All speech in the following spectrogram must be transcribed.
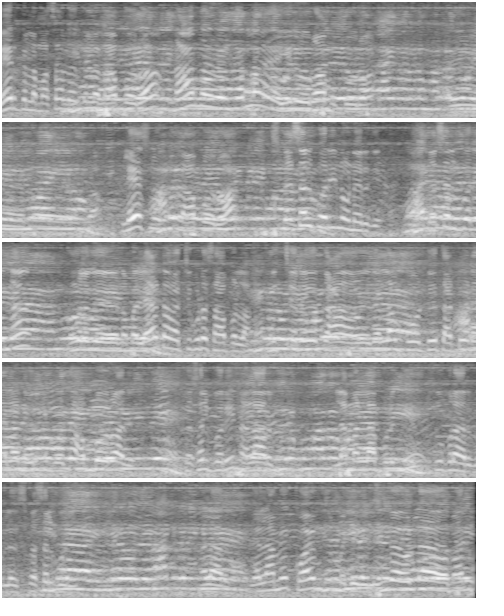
வேர்க்கடலை மசாலா வேர்க்கடலை நாற்பது ரூபா நார்மல் வேர்க்கடலை இருபது ரூபா முப்பது ரூபா லேஸ் வந்து நாற்பது ரூபா. ஸ்பெஷல் பொரின்னு ஒன்று இருக்குது ஸ்பெஷல் பொரினா உங்களுக்கு நம்ம லேட்டாக வச்சு கூட சாப்பிட்லாம். மிக்சரு கா இதெல்லாம் போட்டு தட்டுவடையெல்லாம் நொறுக்கி போட்டு ஐம்பது ரூபா அது. ஸ்பெஷல் பொரி நல்லா இருக்கும். லெமன்லாம் புளிஞ்சு சூப்பராக இருக்குல்ல ஸ்பெஷல் பொரி. நல்லா இருக்கும். எல்லாமே கோயம்புத்தூர் மெட்டீரியல். இங்கே உள்ள மாதிரி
